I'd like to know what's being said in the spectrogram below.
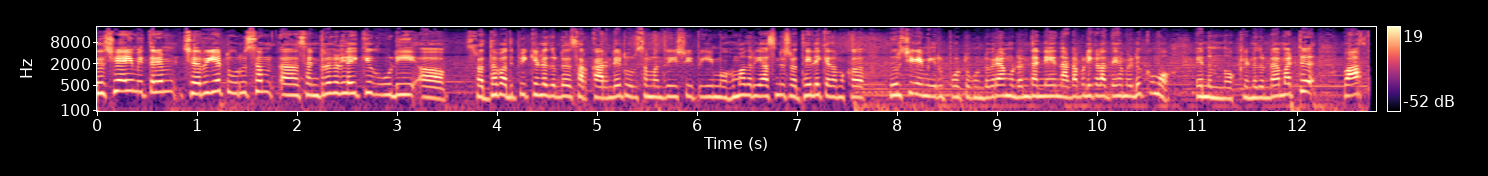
തീർച്ചയായും ഇത്തരം ചെറിയ ടൂറിസം സെന്ററുകളിലേക്ക് കൂടി ശ്രദ്ധ പതിപ്പിക്കേണ്ടതുണ്ട്. സർക്കാരിന്റെ ടൂറിസം മന്ത്രി ശ്രീ പി മുഹമ്മദ് റിയാസിന്റെ ശ്രദ്ധയിലേക്ക് നമുക്ക് തീർച്ചയായും ഈ റിപ്പോർട്ട് കൊണ്ടുവരാം. ഉടൻ തന്നെ നടപടികൾ അദ്ദേഹം എടുക്കുമോ എന്നും നോക്കേണ്ടതുണ്ട്. മറ്റ് വാർത്ത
